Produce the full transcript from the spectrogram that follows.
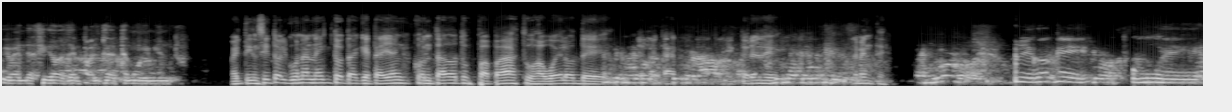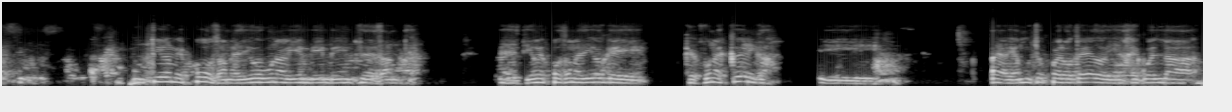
y bendecido de ser parte de este movimiento. Martincito, ¿alguna anécdota que te hayan contado tus papás, tus abuelos de, la, trayectoria de Clemente? Bueno, yo creo que un, eh, un, tío de mi esposa me dijo una bien, bien, bien interesante. El tío de mi esposa me dijo que, que fue una clínica y había muchos peloteros y recuerda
